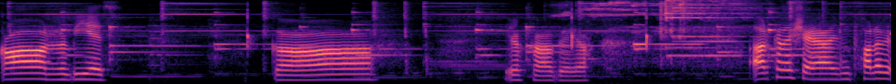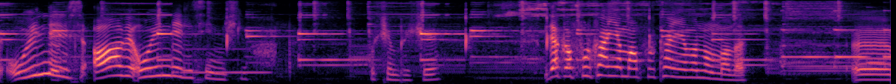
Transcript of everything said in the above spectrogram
Garbiyes. Ga Yok abi yok. Arkadaşlar yani para. Oyun delisi. Abi oyun delisiymiş. Bu kim peki? Bir dakika Furkan Yaman Furkan Yaman olmalı. Ee,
